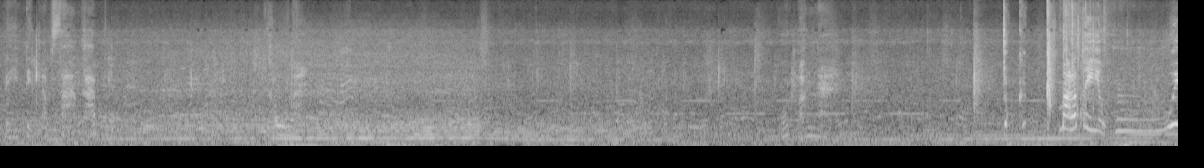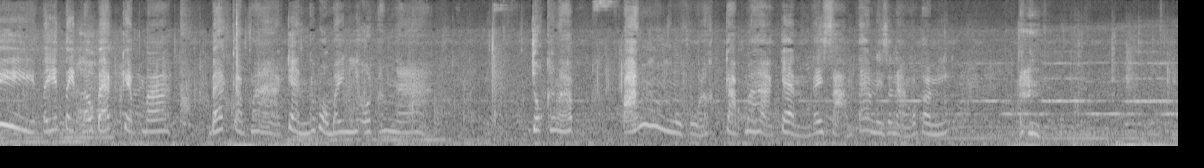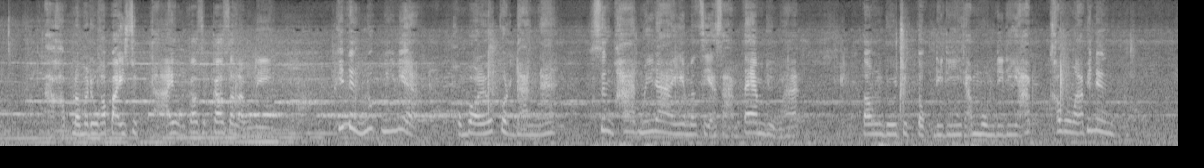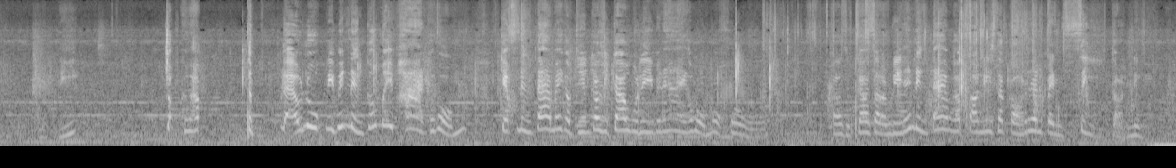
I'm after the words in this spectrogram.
ตีติดรับสามครับ เข้ามาอดพังงาจุกขึ้นมาแล้วตีโอ้โหตีติดแล้วแบ็กเก็บมาแบ็กกลับมาหาแก่นครับผมใบนี้อ๊ตพังงายกขึ้นมาครับ ปังโอ้โหแล้วกลับมาหาแก่นได้สามแต้มในสนามครับตอนนี้เรามาดูครับไปสุดท้ายของ 99สระบุรีพี่หนึ่งลูกนี้เนี่ย ผมบอกเลยว่ากดดันนะ ซึ่งพลาดไม่ได้ไงมันเสียสามแต้มอยู่ฮะต้องดูจุดตกดีๆทำมุมดีๆครับ เข้ามุมมาพี่หนึ่งนี้จบครับ ตึบแล้วลูกนี้พี่หนึ่งก็ไม่พลาดครับผม เก็บหนึ่งแต้มให้กับทีม 99 บุรีไปได้ครับผมโอ้โห 99 สระบุรีได้หนึ่งแต้มครับ ตอนนี้สกอร์เลื่อนเป็น 4 ต่อ 1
